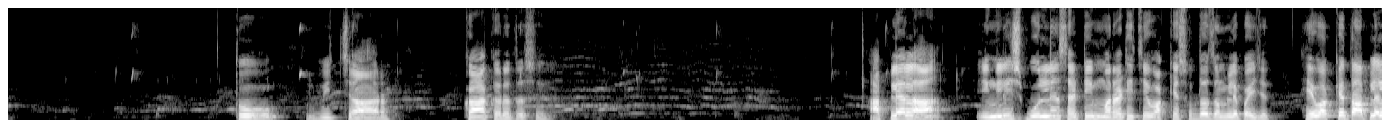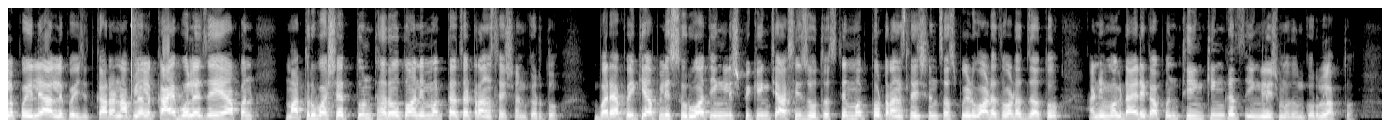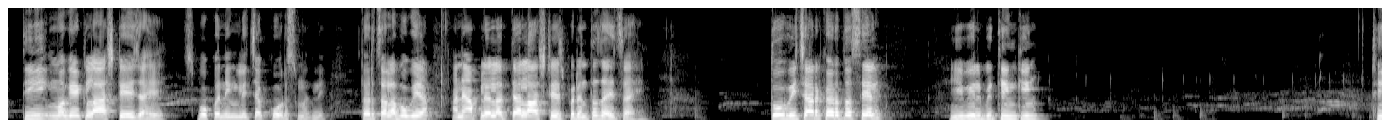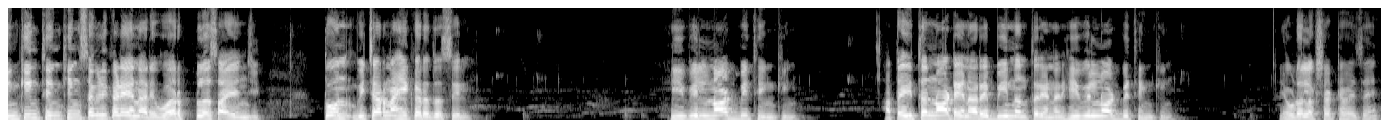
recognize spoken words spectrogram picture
तो विचार का करत असेल? आपल्याला इंग्लिश बोलण्यासाठी मराठीचे वाक्य सुद्धा जमले पाहिजेत. हे वाक्य तर आपल्याला पहिले आले पाहिजेत. कारण आपल्याला काय बोलायचं हे आपण मातृभाषेतून ठरवतो आणि मग त्याचं ट्रान्सलेशन करतो. बऱ्यापैकी आपली सुरुवात इंग्लिश स्पीकिंगची अशीच होत असते. मग तो ट्रान्सलेशनचा स्पीड वाढत वाढत जातो आणि मग डायरेक्ट आपण थिंकिंगच इंग्लिशमधून करू लागतो. ती मग एक लास्ट स्टेज आहे स्पोकन इंग्लिशच्या कोर्समधली तर चला बघूया आणि आपल्याला त्या लास्ट स्टेजपर्यंत जायचं आहे. तो विचार करत असेल he will be thinking thinking thinking सगळीकडे येणार आहे verb plus I N G तो विचार नाही करत असेल. He will not be thinking आता इथं नॉट येणार आहे बी नंतर येणार he will not be thinking एवढं लक्षात ठेवायचं आहे.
